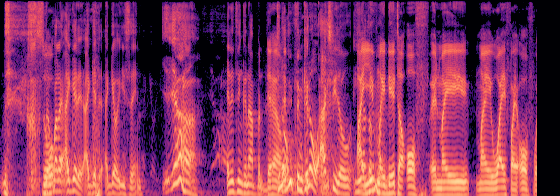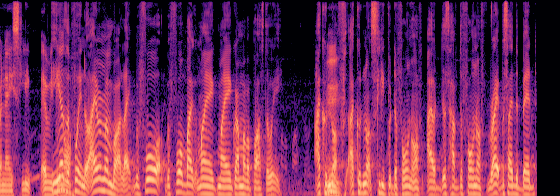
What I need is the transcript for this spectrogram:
so no, but I, I get it. I get it. I get what you're saying. Yeah. Anything can happen. Damn. Do you know, Anything you can- know, actually though, he I leave my data off and my my Wi-Fi off when I sleep. Everything He has a point though. I remember like before before my my, my grandmother passed away, I could hmm. not I could not sleep with the phone off. I would just have the phone off right beside the bed,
